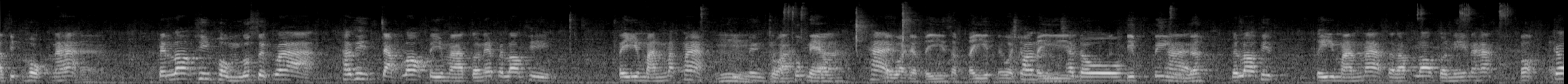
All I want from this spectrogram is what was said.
2016 นะฮะอ่าเป็นลอกที่ผมรู้สึกว่า ถ้าที่จับลอกตีมาตัวนี้เป็นลอกที่ ตีมันมากอืๆมอีกหนึ่งตัวทุกแนว อ่าใช่ ไม่ว่าจะตีสตรีทไม่ว่าจะช่อนตีชาโดดิปปิ้งใช่นะเป็นลอกที่ตีมันมากสำหรับลอกตัวนี้นะฮะ ก็ก็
